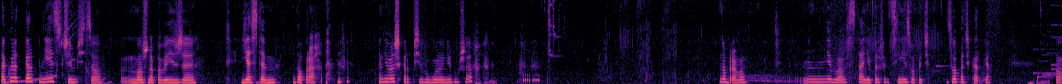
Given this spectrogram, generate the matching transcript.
akurat karp nie jest czymś, co można powiedzieć, że jestem dobra. Ponieważ karp się w ogóle nie rusza. No brawo. Nie byłam w stanie perfekcyjnie złapać, złapać karpia. O,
